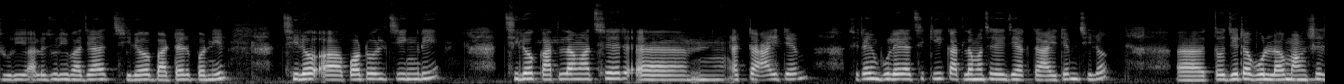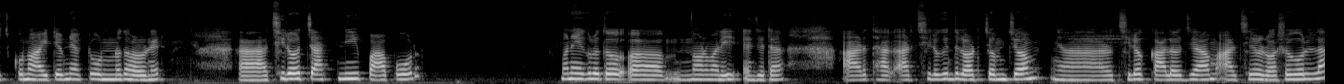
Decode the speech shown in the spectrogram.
ঝুরি, আলু ঝুরি ভাজা, ছিল বাটার পনির, ছিল পটল চিংড়ি, ছিল কাতলা মাছের একটা আইটেম সেটা আমি ভুলে গেছি কি, কাতলা মাছের এই যে একটা আইটেম ছিল। তো যেটা বললাম, মাংসের কোনো আইটেম নেই, একটু অন্য ধরনের। ছিল চাটনি, পাঁপড় মানে এগুলো তো নর্মালি যেটা। আর থাক আর ছিল কিন্তু লট চমচম, আর ছিল কালো জাম, আর ছিল রসগোল্লা।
